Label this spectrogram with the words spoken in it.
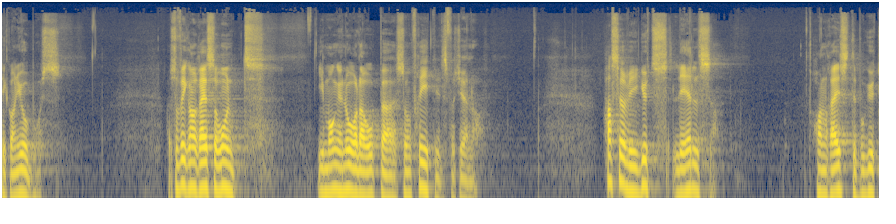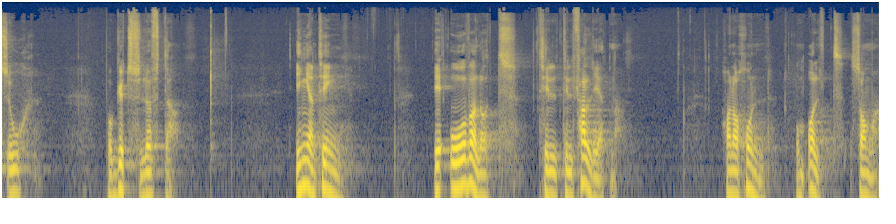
fikk han jobb hos. Og Så fikk han reise rundt i mange år der oppe som fritidsforkynner. Her ser vi Guds ledelse. Han reiste på Guds ord på Guds løfter. Ingenting er overlatt til tilfeldighetene. Han har hånd om alt sammen.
